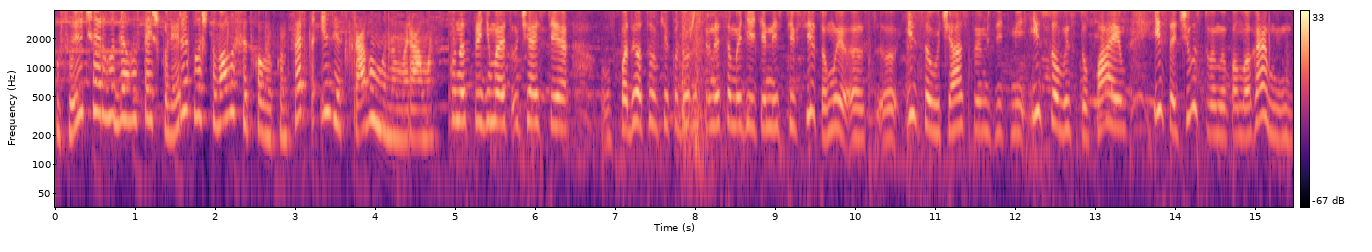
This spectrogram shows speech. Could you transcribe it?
У свою чергу для гостей школяри влаштували святковий концерт із яскравими номерами. У нас принимают участие в подготовке художественной самодеятельности все, то мы э, с- э, и соучаствуем с детьми, и совыступаем, и сочувствуем, и помогаем.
